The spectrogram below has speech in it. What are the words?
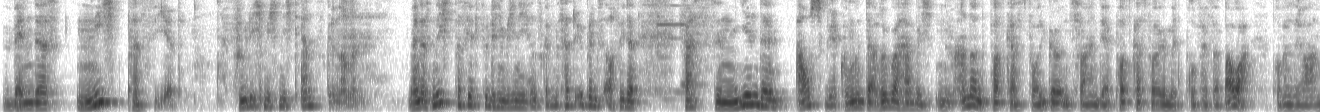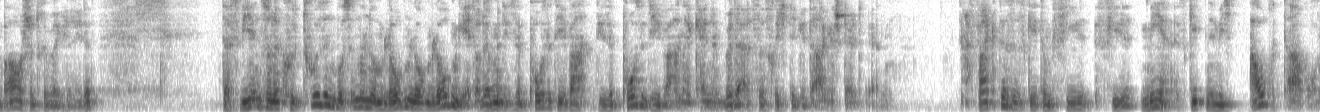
Wenn das nicht passiert, fühle ich mich nicht ernst genommen. Wenn das nicht passiert, fühle ich mich nicht ernst genommen. Das hat übrigens auch wieder faszinierende Auswirkungen. Darüber habe ich in einer anderen Podcast-Folge, und zwar in der Podcast-Folge mit Professor Bauer, Professor Johann Bauer, schon drüber geredet dass wir in so einer Kultur sind, wo es immer nur um Loben, Loben, Loben geht oder immer diese positive, diese positive Anerkennung würde als das Richtige dargestellt werden. Fakt ist, es geht um viel, viel mehr. Es geht nämlich auch darum,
